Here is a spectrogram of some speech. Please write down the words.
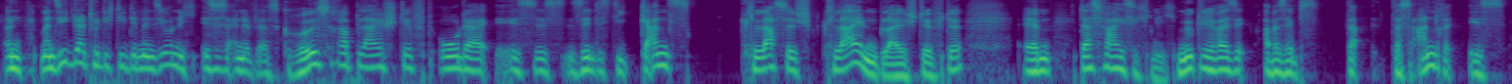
Und man sieht natürlich die Dimension nicht. Ist es ein etwas größerer Bleistift oder ist es, sind es die ganz klassisch kleinen Bleistifte? Ähm, das weiß ich nicht. Möglicherweise, aber selbst da, das andere ist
